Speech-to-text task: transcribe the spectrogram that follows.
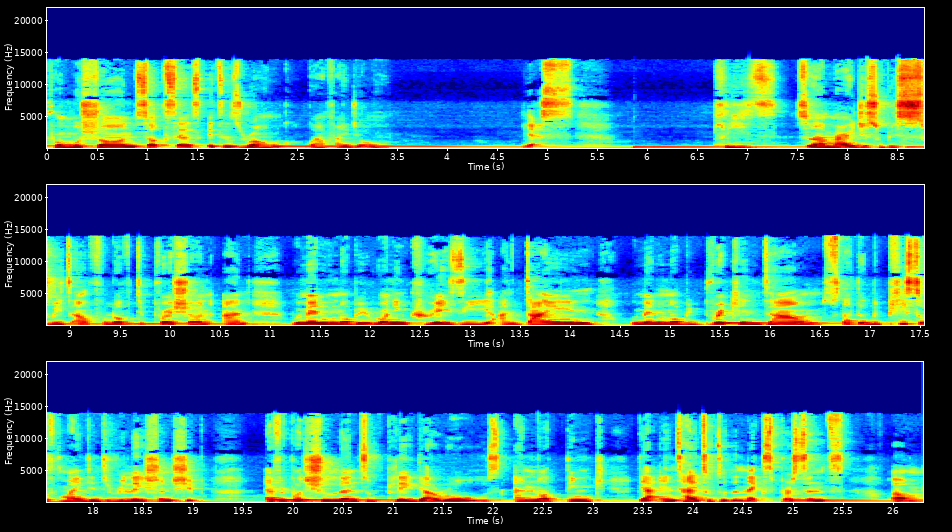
promotion, success, it is wrong. Go and find your own. Yes, please. So that marriages will be sweet and full of depression and women will not be running crazy and dying. Women will not be breaking down. So that there'll be peace of mind in the relationship. Everybody should learn to play their roles and not think they are entitled to the next person's um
